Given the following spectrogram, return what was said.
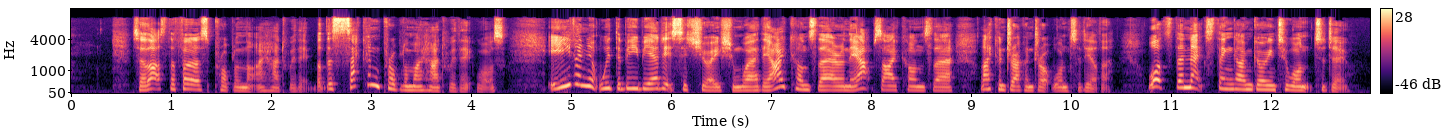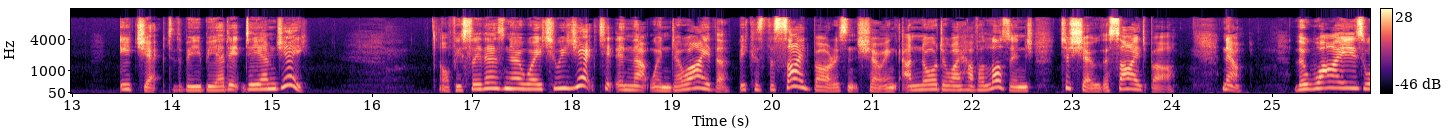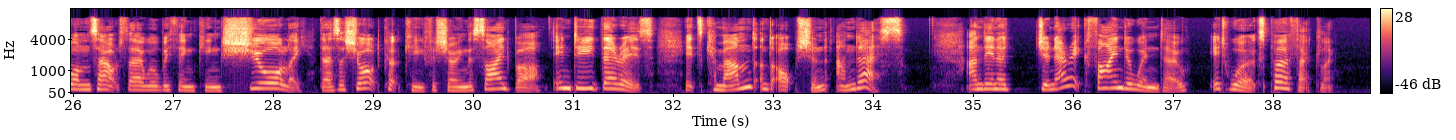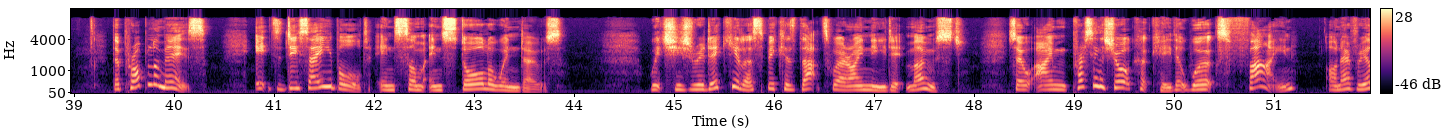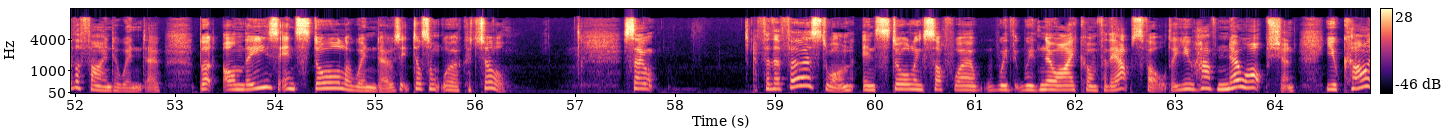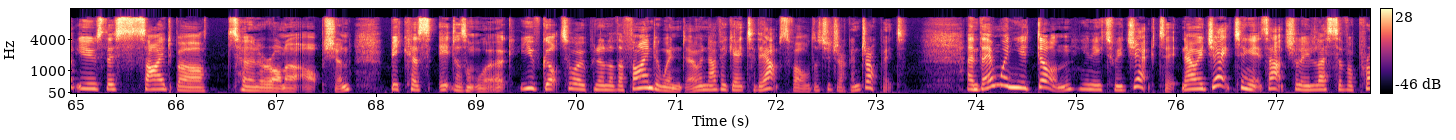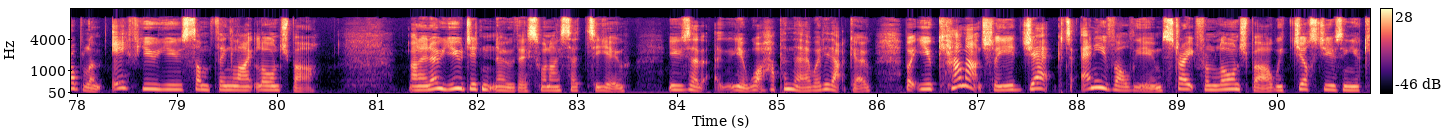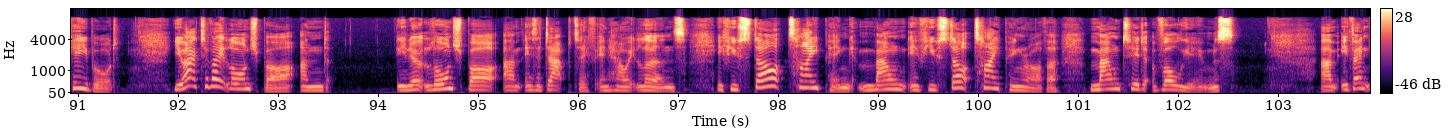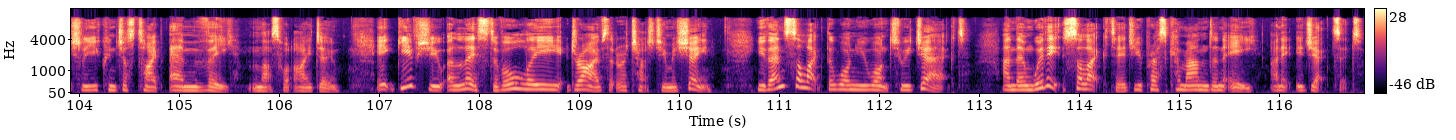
So that's the first problem that I had with it. But the second problem I had with it was even with the BB Edit situation where the icon's there and the apps icon's there and I can drag and drop one to the other. What's the next thing I'm going to want to do? Eject the BB Edit DMG. Obviously, there's no way to eject it in that window either, because the sidebar isn't showing, and nor do I have a lozenge to show the sidebar. Now, the wise ones out there will be thinking, surely there's a shortcut key for showing the sidebar. Indeed, there is. It's Command and Option and S. And in a generic Finder window, it works perfectly. The problem is, it's disabled in some installer windows which is ridiculous because that's where I need it most. So I'm pressing the shortcut key that works fine on every other Finder window, but on these installer windows, it doesn't work at all. So for the first one, installing software with, with no icon for the apps folder, you have no option. You can't use this sidebar turner on option because it doesn't work. You've got to open another Finder window and navigate to the apps folder to drag and drop it. And then when you're done, you need to eject it. Now, ejecting it's actually less of a problem if you use something like Launchbar. And I know you didn't know this when I said to you, you said, you know, what happened there? Where did that go? But you can actually eject any volume straight from Launchbar with just using your keyboard. You activate Launchbar and you know, Launchbar um, is adaptive in how it learns. If you start typing mount, if you start typing rather mounted volumes, um, eventually you can just type MV, and that's what I do. It gives you a list of all the drives that are attached to your machine. You then select the one you want to eject, and then with it selected, you press Command and E, and it ejects it,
